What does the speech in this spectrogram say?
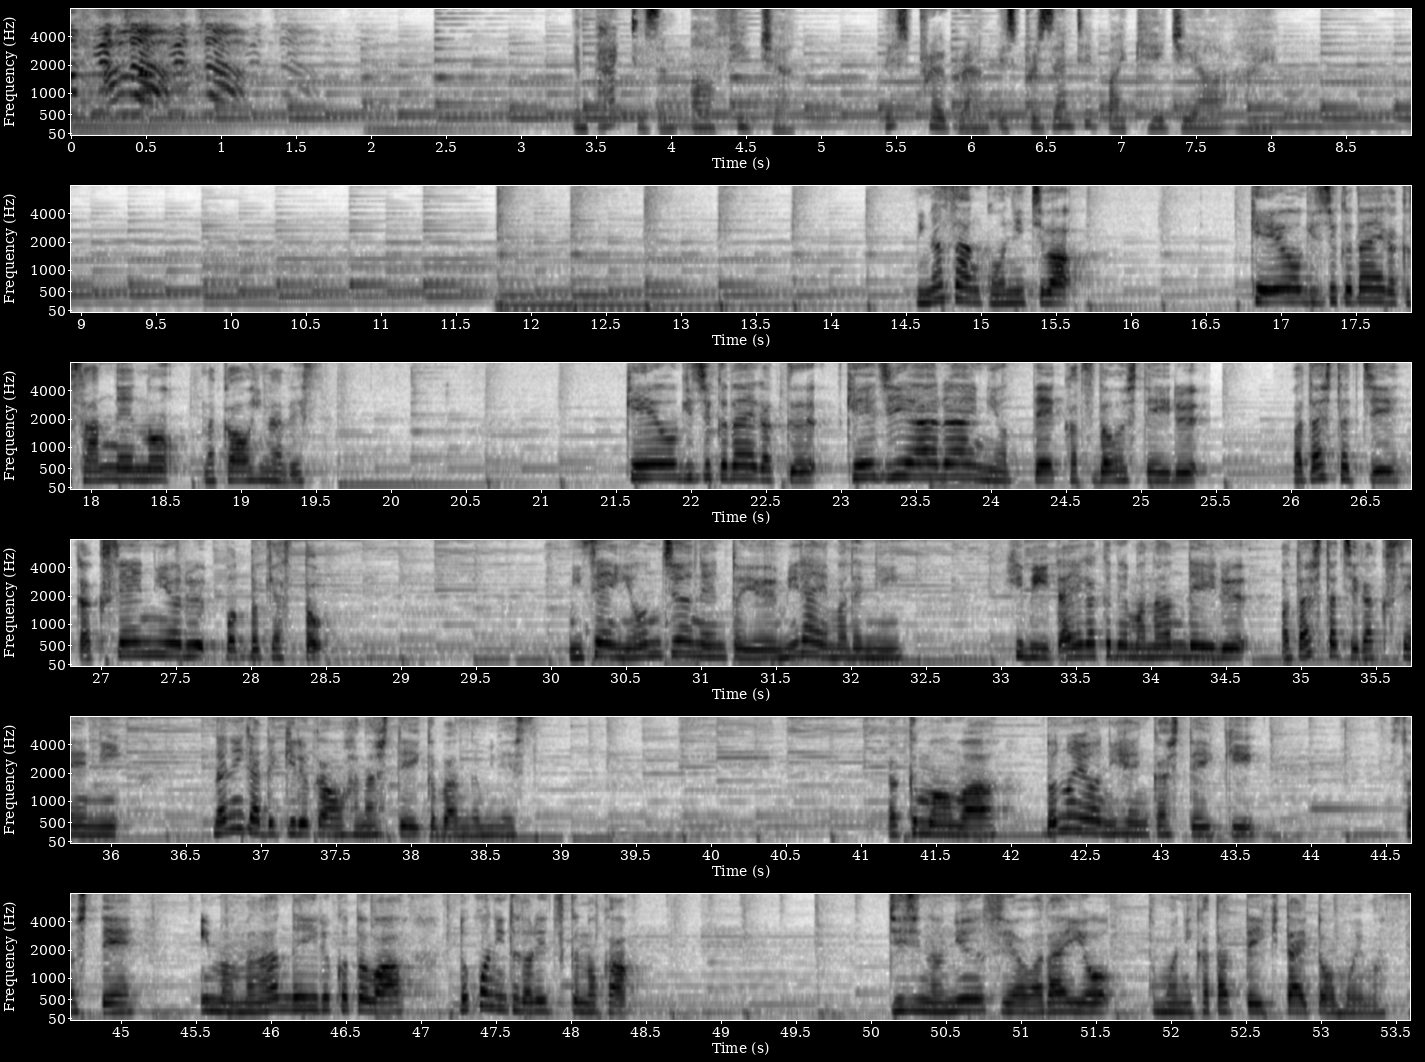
the future. Impactism Our Future. This program is presented by KGRI. 皆さんこんにちは慶應義塾大学3年の中尾ひなです慶應義塾大学 KGRI によって活動している私たち学生によるポッドキャスト2040年という未来までに日々大学で学んでいる私たち学生に何ができるかを話していく番組です。学問はどのように変化していきそして今学んでいることはどこにたどり着くのか時事のニュースや話題を共に語っていきたいと思います。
